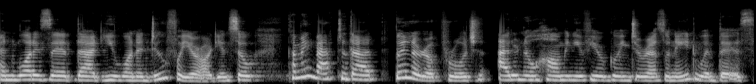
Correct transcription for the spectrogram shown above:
And what is it that you want to do for your audience? So, coming back to that pillar approach, I don't know how many of you are going to resonate with this.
